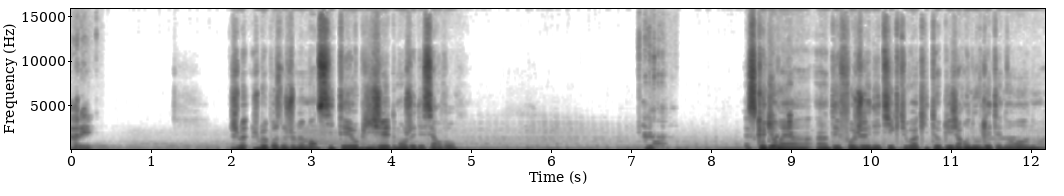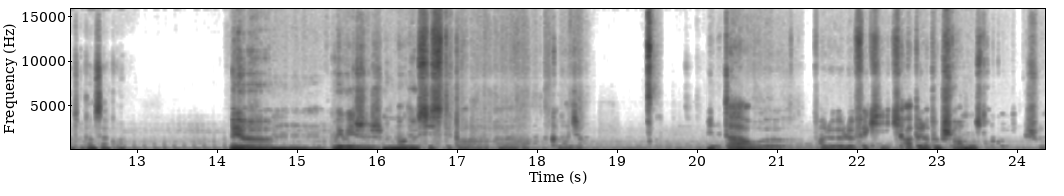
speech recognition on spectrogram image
Allez. Je me, je me pose, je me demande si tu es obligé de manger des cerveaux. Non. Est-ce qu'il y aurait un, un défaut génétique, tu vois, qui t'oblige à renouveler tes neurones ou un truc comme ça, quoi? Mais euh, oui, oui, je, je me demandais aussi si c'était pas, euh, comment dire, une tare ou euh, enfin, le, le fait qu'il qu'il rappelle un peu que je suis un monstre, quoi, quelque chose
